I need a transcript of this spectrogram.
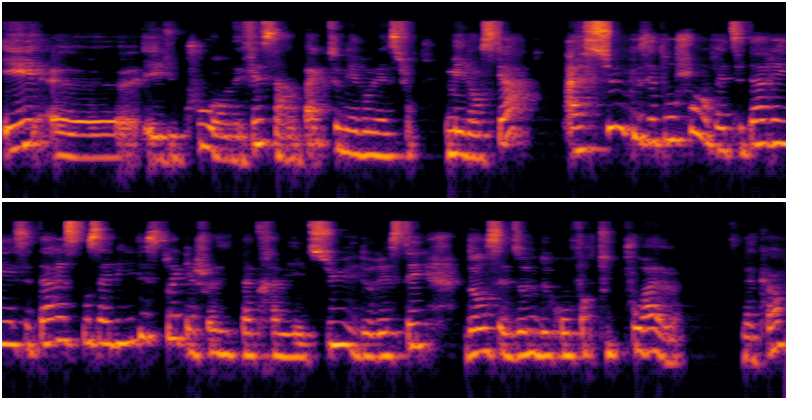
et, euh, et du coup, en effet, ça impacte mes relations. Mais dans ce cas, assume que c'est ton choix en fait, c'est ta, responsabilité, c'est toi qui as choisi de pas travailler dessus et de rester dans cette zone de confort toute poive. D'accord?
